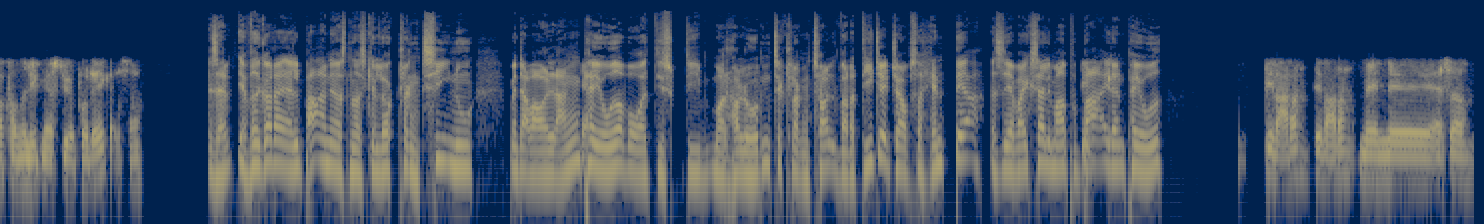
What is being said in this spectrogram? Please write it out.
er kommet lidt mere styr på det. Ikke? Altså, Altså, jeg ved godt, at alle barne og sådan noget skal lukke klokken 10 nu, men der var jo lange ja. Perioder, hvor de, de måtte holde åbent til klokken 12. Var der DJ-jobs at hente der? Altså, jeg var ikke særlig meget på bar i den periode det var der, det var der. Men øh, altså,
